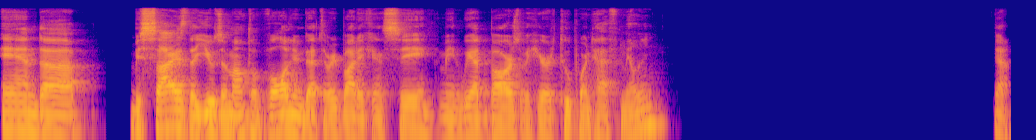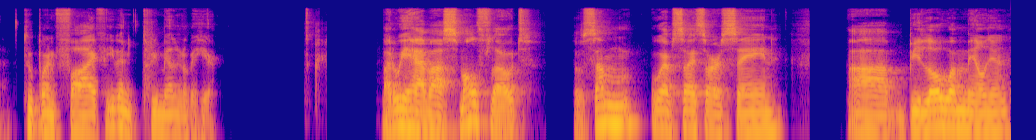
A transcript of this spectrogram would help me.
And uh, besides the huge amount of volume that everybody can see, I mean, we had bars over here, 2.5 million. Yeah, 2.5, even 3 million over here. But we have a small float so some websites are saying uh, below 1 million,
